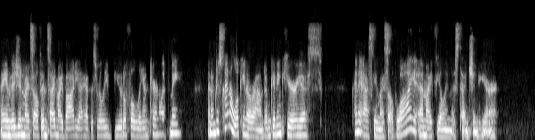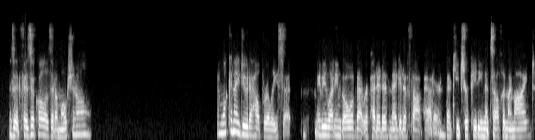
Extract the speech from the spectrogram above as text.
I envision myself inside my body. I have this really beautiful lantern with me. And I'm just kind of looking around. I'm getting curious, kind of asking myself, why am I feeling this tension here? Is it physical? Is it emotional? And what can I do to help release it? Maybe letting go of that repetitive negative thought pattern that keeps repeating itself in my mind.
